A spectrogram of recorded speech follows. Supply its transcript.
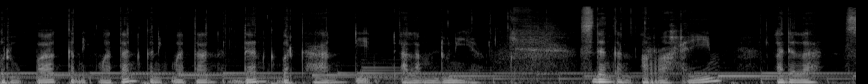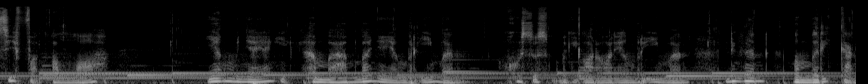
berupa kenikmatan-kenikmatan dan keberkahan di alam dunia. Sedangkan Ar-Rahim adalah sifat Allah yang menyayangi hamba-hambanya yang beriman, khusus bagi orang-orang yang beriman dengan memberikan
